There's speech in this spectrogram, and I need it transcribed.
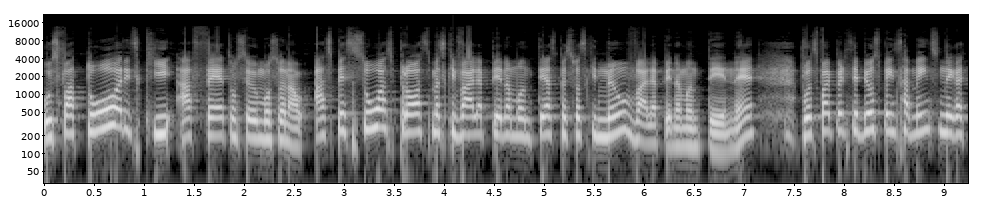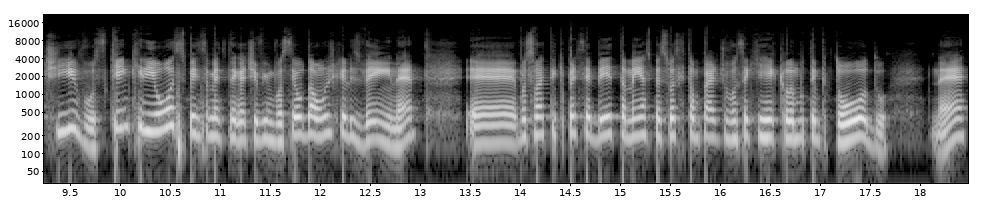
os fatores que afetam o seu emocional, as pessoas próximas que vale a pena manter, as pessoas que não vale a pena manter, né? Você vai perceber os pensamentos negativos, quem criou esses pensamentos negativos em você ou da onde que eles vêm, né? É, você vai ter que perceber também as pessoas que estão perto de você que reclamam o tempo todo, né?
